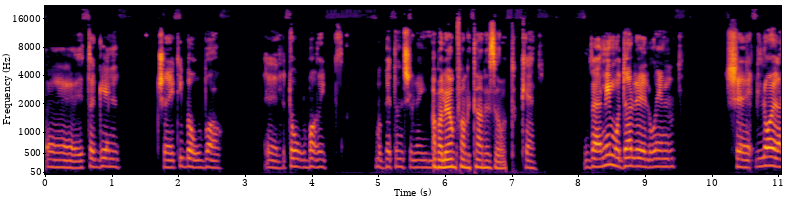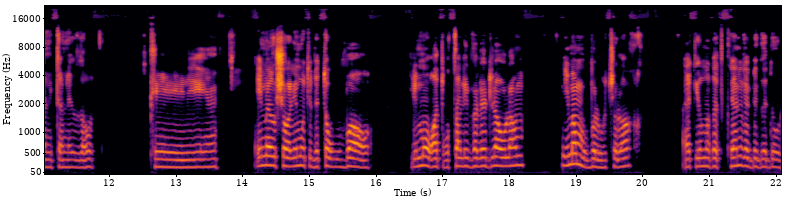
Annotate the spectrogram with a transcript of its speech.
אה, את הגן כשהייתי בעובר, בתור עוברית, בבטן של האמא. אבל היום כבר ניתן לזהות. כן. ואני מודה לאלוהים שלא היה ניתן לזהות, כי אם היו שואלים אותי בתור עובר, לימור, את רוצה להיוולד לעולם עם המוגבלות שלך? הייתי אומרת כן ובגדול.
